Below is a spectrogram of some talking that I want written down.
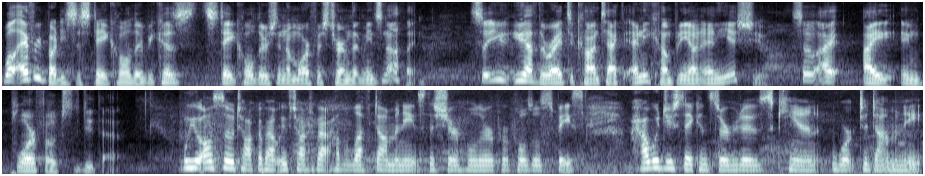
Well, everybody's a stakeholder because stakeholder is an amorphous term that means nothing. So you, you have the right to contact any company on any issue. So I, I implore folks to do that. Well, you also talk about, we've talked about how the left dominates the shareholder proposal space. How would you say conservatives can work to dominate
